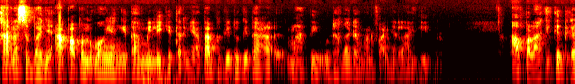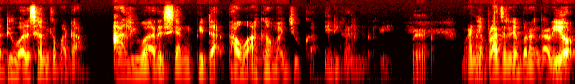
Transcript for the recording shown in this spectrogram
Karena sebanyak apa pun uang yang kita miliki ternyata begitu kita mati udah nggak ada manfaatnya lagi, bro. Apalagi ketika diwariskan kepada ahli waris yang tidak tahu agama juga. Ini kan ngeri. Iya. Makanya pelajarannya barangkali yuk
